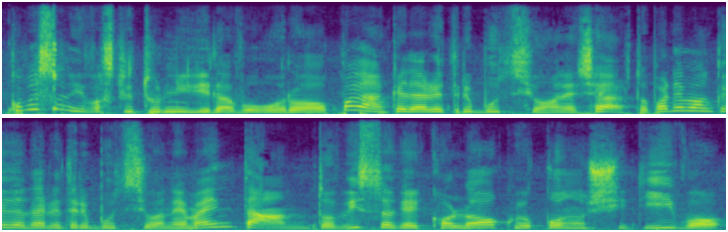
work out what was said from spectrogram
Come sono i vostri turni di lavoro? Poi anche la retribuzione, certo, parliamo anche della retribuzione, ma intanto, visto che il colloquio conoscitivo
